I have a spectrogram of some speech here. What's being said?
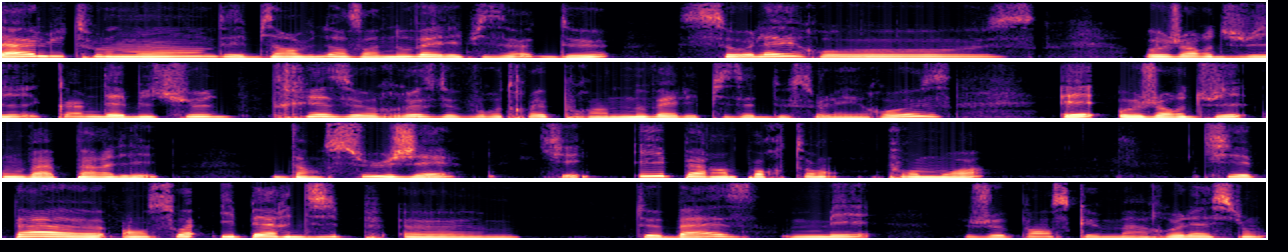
Salut tout le monde et bienvenue dans un nouvel épisode de Soleil Rose. Aujourd'hui, comme d'habitude, très heureuse de vous retrouver pour un nouvel épisode de Soleil Rose. Et aujourd'hui, on va parler d'un sujet qui est hyper important pour moi, qui n'est pas euh, en soi hyper deep euh, de base, mais je pense que ma relation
